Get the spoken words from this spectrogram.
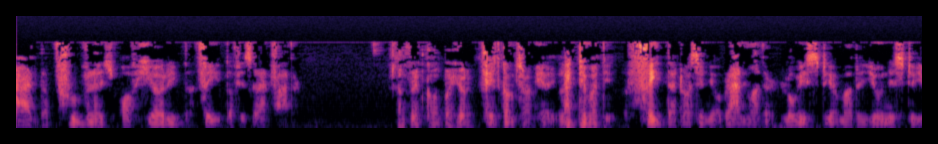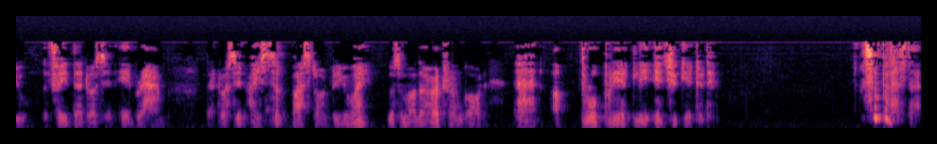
had the privilege of hearing the faith of his grandfather. And faith comes by hearing. Faith comes from hearing. Like Timothy, the faith that was in your grandmother, Lois to your mother, Eunice to you, the faith that was in Abraham, that was in Isaac passed on to you. Why? Because the mother heard from God and appropriately educated him. Simple as that.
